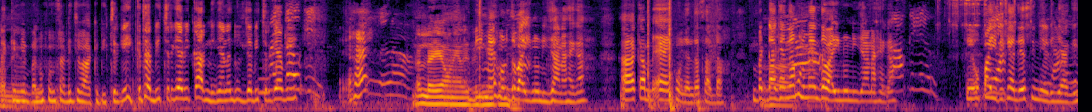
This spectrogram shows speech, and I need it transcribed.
ਤਾਂ ਕਿਵੇਂ ਬਣੂ? ਹੁਣ ਸਾਡੇ ਜਵਾਕ ਵਿਚਰ ਗਏ। ਇੱਕ ਤਾਂ ਵਿਚਰ ਗਿਆ ਵੀ ਘਰ ਨਹੀਂ ਜਾਣਾ ਦੂਜਾ ਵਿਚਰ ਗਿਆ ਵੀ। ਹੈ? ਨਾ ਲੈ ਆਉਣੇ ਆ ਵੀ ਮੈਂ ਹੁਣ ਦਵਾਈ ਨੂੰ ਨਹੀਂ ਜਾਣਾ ਹੈਗਾ। ਆਹ ਕੰਮ ਐ ਹੋ ਜਾਂਦਾ ਸਾਡਾ। ਵੱਡਾ ਕਹਿੰਦਾ ਹੁਣ ਮੈਂ ਦਵਾਈ ਨੂੰ ਨਹੀਂ ਜਾਣਾ ਹੈਗਾ। ਤੇ ਉਹ ਭਾਈ ਵੀ ਕਹਿੰਦੇ ਅਸੀਂ ਨੇੜੇ ਆ ਗਏ।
